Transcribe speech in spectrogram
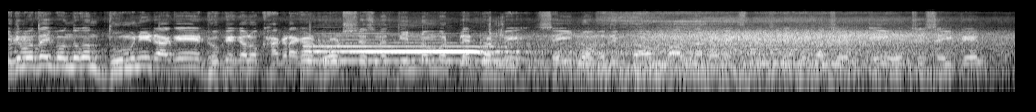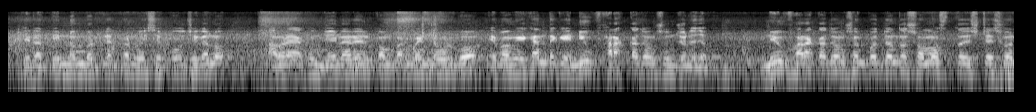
ইতিমধ্যেই বন্ধুগণ দু মিনিট আগে ঢুকে গেল খাগড়াঘাট রোড স্টেশনের তিন নম্বর প্ল্যাটফর্মে সেই নবদ্বীপ ধাম মালদা নন এক্সপ্রেস এই হচ্ছে সেই ট্রেন যেটা তিন নম্বর প্ল্যাটফর্মে এসে পৌঁছে গেল। আমরা এখন জেনারেল কম্পার্টমেন্টে উঠবো এবং এখান থেকে নিউ ফারাক্কা জংশন চলে যাব। নিউ ফারাক্কা জংশন পর্যন্ত সমস্ত স্টেশন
